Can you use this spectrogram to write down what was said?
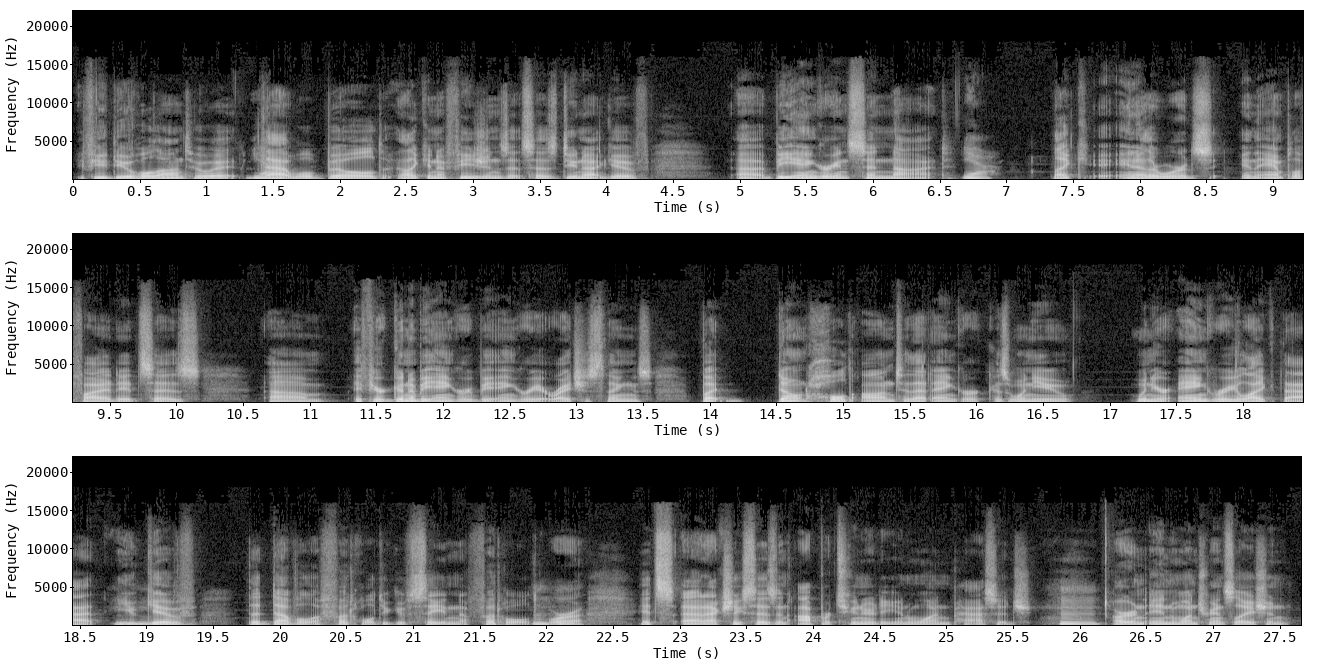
if you do hold on to it, Yeah. that will build like in Ephesians it says do not give uh, be angry and sin not. Yeah. Like in other words, in the amplified it says um, if you're going to be angry, be angry at righteous things, but don't hold on to that anger because when you when you're angry like that, you Mhm. give the devil a foothold. You give Satan a foothold, or a, it's it actually says an opportunity in one passage Hmm. or in, in one translation.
